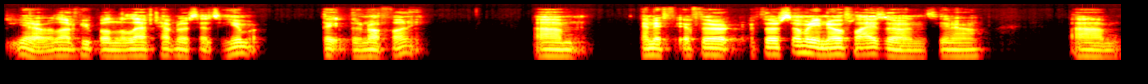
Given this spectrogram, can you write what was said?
You know, a lot of people on the left have no sense of humor. They they're not funny. Um, and if if there if there are so many no-fly zones, you know, um,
